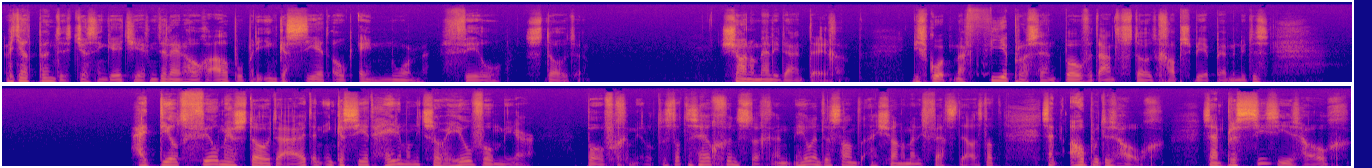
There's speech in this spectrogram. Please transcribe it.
Weet je het punt is? Justin Gaethje heeft niet alleen een hoge output, maar die incasseert ook enorm veel stoten. Sean O'Malley daarentegen, die scoort maar 4% boven het aantal stoten grapsbeer per minuut. Dus hij deelt veel meer stoten uit en incasseert helemaal niet zo heel veel meer boven gemiddeld. Dus dat is heel gunstig en heel interessant aan Sean O'Malley's vechtstijl. Is dat zijn output is hoog, zijn precisie is hoog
